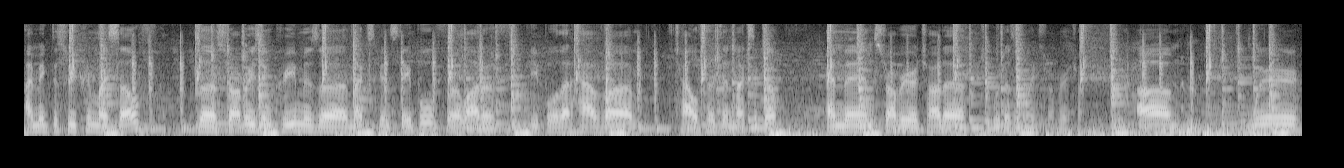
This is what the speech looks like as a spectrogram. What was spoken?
I make the sweet cream myself. The strawberries and cream is a Mexican staple for a lot of people that have uh, childhoods in Mexico. And then strawberry horchata, who doesn't like strawberry horchata? Um, we're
